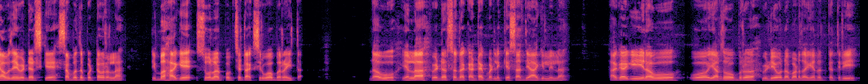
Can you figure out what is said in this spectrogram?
ಯಾವುದೇ ವೆಂಡರ್ಸ್ಗೆ ಸಂಬಂಧಪಟ್ಟವರಲ್ಲ, ನಿಮ್ಮ ಹಾಗೆ ಸೋಲಾರ್ ಪಂಪ್ ಸೆಟ್ ಹಾಕ್ಸಿರುವ ಒಬ್ಬ ರೈತ. ನಾವು ಎಲ್ಲ ವೆಂಡರ್ಸನ್ನು ಕಾಂಟ್ಯಾಕ್ಟ್ ಮಾಡಲಿಕ್ಕೆ ಸಾಧ್ಯ ಆಗಿರಲಿಲ್ಲ. ಹಾಗಾಗಿ ನಾವು ಯಾರ್ದೋ ಒಬ್ಬರ ವಿಡಿಯೋವನ್ನು ಮಾಡಿದಾಗ ಏನು ಅನ್ಕೋತೀರಿ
